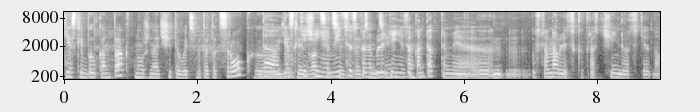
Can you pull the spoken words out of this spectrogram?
Если был контакт, нужно отсчитывать вот этот срок. Э, да, если в течение медицинское наблюдение за контактами э, устанавливается как раз в течение 21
